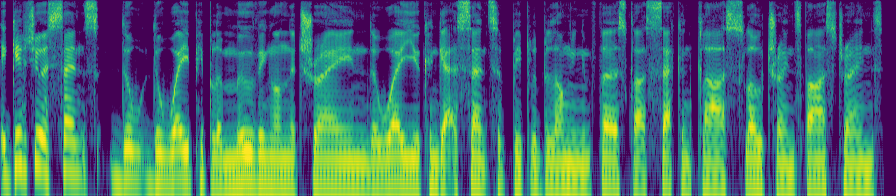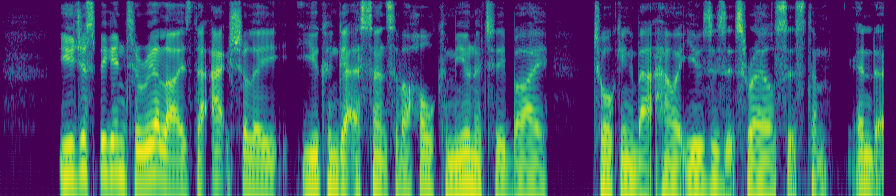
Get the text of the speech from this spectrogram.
it gives you a sense the the way people are moving on the train, the way you can get a sense of people belonging in first class, second class, slow trains, fast trains. You just begin to realize that actually you can get a sense of a whole community by talking about how it uses its rail system. And uh,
